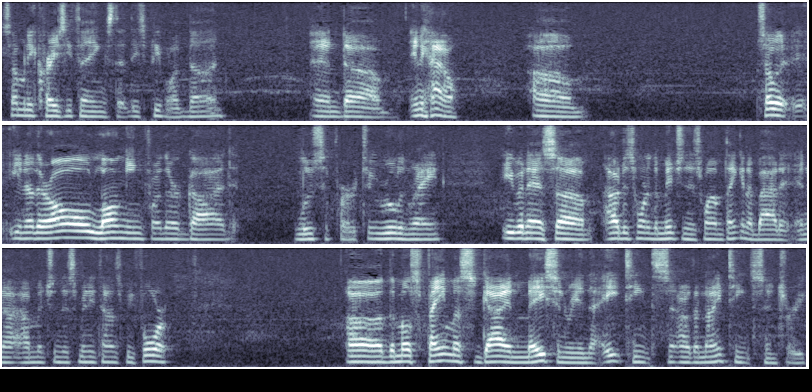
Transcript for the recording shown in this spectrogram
So many crazy things that these people have done. And um, anyhow, um, so uh, you know they're all longing for their God, Lucifer, to rule and reign. Even as uh, I just wanted to mention this while I'm thinking about it, and I, I mentioned this many times before uh, the most famous guy in masonry in the 18th or the 19th century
